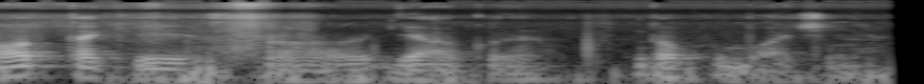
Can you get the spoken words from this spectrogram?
От такі справи. Дякую. До побачення.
